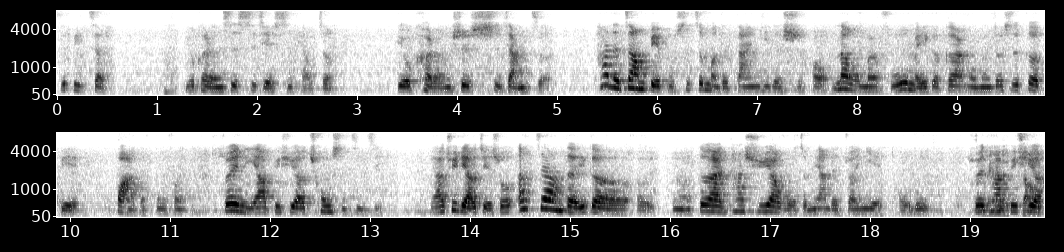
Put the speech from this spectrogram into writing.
自闭症，有可能是视觉失调症，有可能是视障者。他的账别不是这么的单一的时候，那我们服务每一个个案，我们都是个别化的部分，所以你要必须要充实自己，你要去了解说啊这样的一个呃呃个案，他需要我怎么样的专业投入，所以他必须要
